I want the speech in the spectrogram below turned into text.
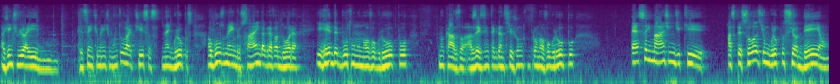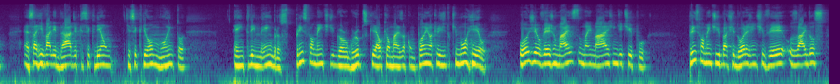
A gente viu aí recentemente muitos artistas, né, grupos, alguns membros saem da gravadora e redebutam no novo grupo. No caso, as ex-integrantes se juntam para um novo grupo. Essa imagem de que as pessoas de um grupo se odeiam, essa rivalidade que se criam, que se criou muito, entre membros, principalmente de girl groups, que é o que eu mais acompanho, acredito que morreu. Hoje eu vejo mais uma imagem de tipo, principalmente de bastidor, a gente vê os idols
